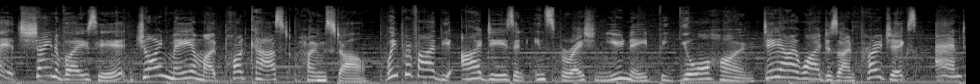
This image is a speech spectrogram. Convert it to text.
Hi, it's Shaynna Blaze here. Join me on my podcast, Homestyle. We provide the ideas and inspiration you need for your home, DIY design projects, and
